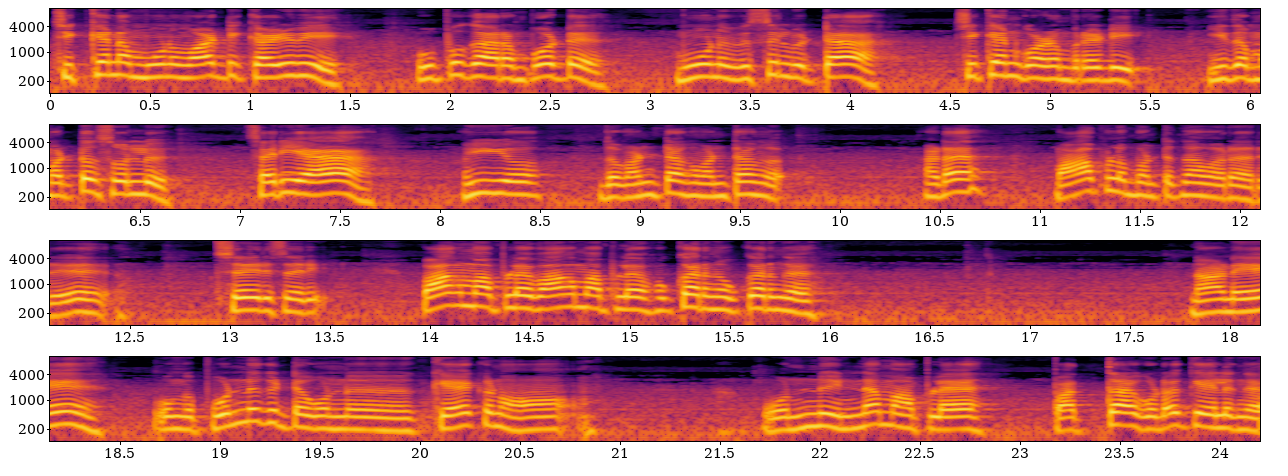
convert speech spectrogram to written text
சிக்கனை மூணு வாட்டி கழுவி உப்பு காரம் போட்டு மூணு விசில் விட்டா சிக்கன் குழம்பு ரெடி இதை மட்டும் சொல்லு. சரியா? ஐயோ இதை வந்துட்டாங்க வந்துட்டாங்க. அட மாப்பிள்ளை மட்டும்தான் வராரு. சரி சரி. வாங்க மாப்பிள்ளை வாங்க மாப்பிள்ளை. உட்காருங்க உட்காருங்க. நான் உங்கள் பொண்ணுக்கிட்ட ஒன்று கேட்கணும் ஒன்று என்ன மாப்பிள்ளை? பத்தா கூட கேளுங்க.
